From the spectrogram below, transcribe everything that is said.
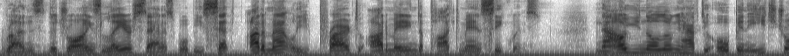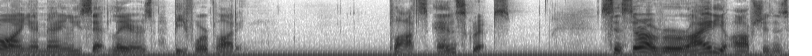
runs, the drawing's layer status will be set automatically prior to automating the plot command sequence. Now you no longer have to open each drawing and manually set layers before plotting. Plots and scripts. Since there are a variety of options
